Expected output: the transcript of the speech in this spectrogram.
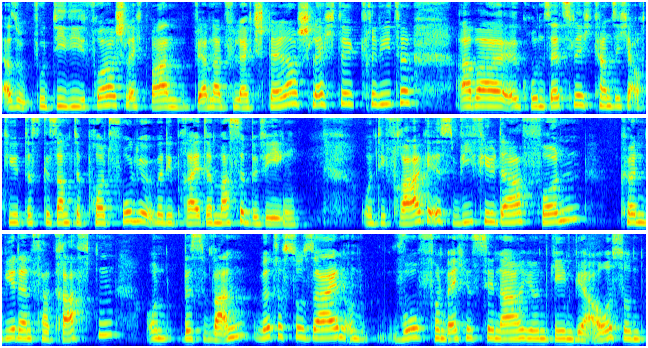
Also gut, die, die vorher schlecht waren, werden dann vielleicht schneller schlechte Kredite, aber grundsätzlich kann sich ja auch die, das gesamte Portfolio über die breite Masse bewegen. Und die Frage ist, wie viel davon können wir denn verkraften und bis wann wird es so sein und wo, von welchen Szenarien gehen wir aus und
